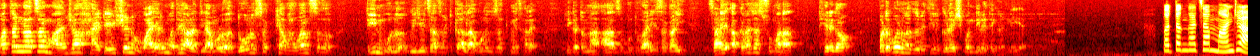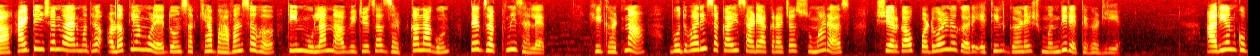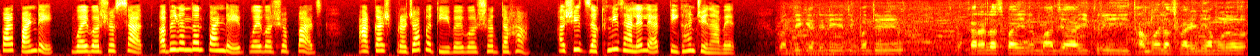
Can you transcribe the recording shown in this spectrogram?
पतंगाचा मांजा हायटेन्शन वायरमध्ये अडकल्यामुळं दोन सख्या भावांसह तीन मुलं विजेचा झटका लागून जखमी झाले ही घटना आज बुधवारी सकाळी साडे अकराच्या सुमारात थेरगाव पडवळ नगर येथील गणेश मंदिर येथे घडली आहे. पतंगाचा मांजा हाय टेन्शन वायरमध्ये अडकल्यामुळे दोन सख्या भावांसह तीन मुलांना विजेचा झटका लागून ते जखमी झालेत. ही घटना बुधवारी सकाळी साडे अकराच्या सुमारास शेरगाव पडवळनगर येथील गणेश मंदिर येथे घडली आहे. आर्यन गोपाळ पांडे वय वर्ष सात अभिनंदन पांडे वय वर्ष पाच आकाश प्रजापती वय वर्ष दहा अशी जखमी झालेल्या तिघांची नावे आहेत. बंदी केलेली ती बंदी करायलाच पाहिजे माझ्या इकरी ही थांबवायलाच पाहिजे. यामुळं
